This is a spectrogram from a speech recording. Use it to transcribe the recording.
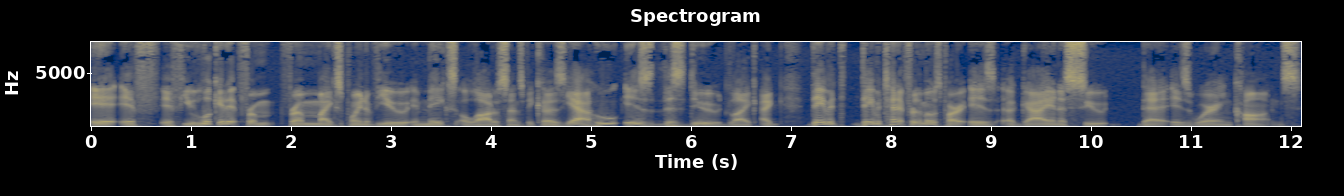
if if you look at it from from Mike's point of view, it makes a lot of sense because yeah, who is this dude? Like I David David Tennant for the most part is a guy in a suit that is wearing cons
